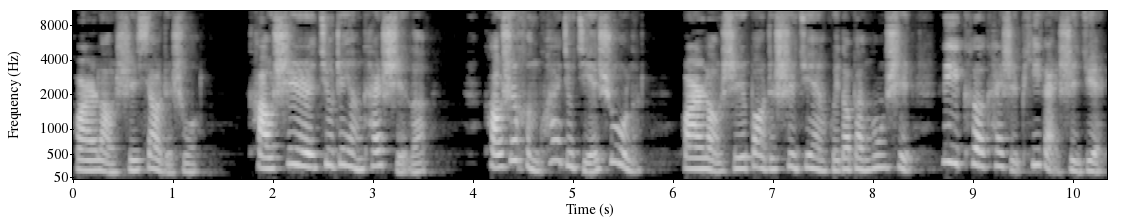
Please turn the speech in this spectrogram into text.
花儿老师笑着说：“考试就这样开始了，考试很快就结束了。”花儿老师抱着试卷回到办公室，立刻开始批改试卷。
